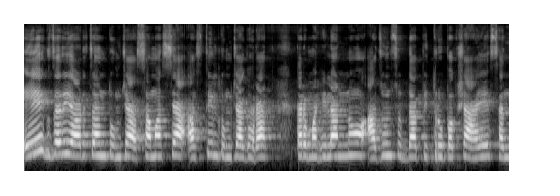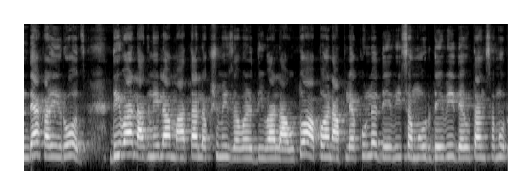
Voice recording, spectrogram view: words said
एक जरी अडचण तुमच्या समस्या असतील तुमच्या घरात तर महिलांनो अजूनसुद्धा पितृपक्ष आहे. संध्याकाळी रोज दिवा लागणीला माता लक्ष्मीजवळ दिवा लावतो आपण आपल्या कुलदेवीसमोर देवी देवतांसमोर.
